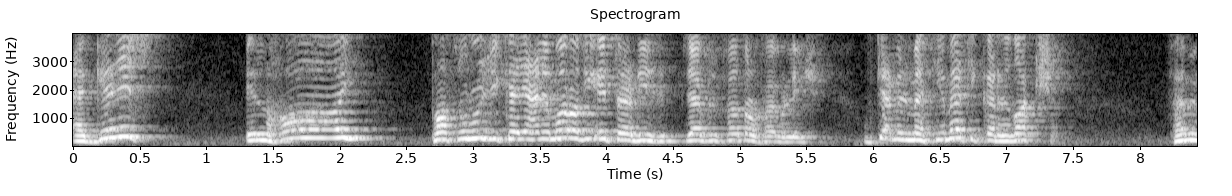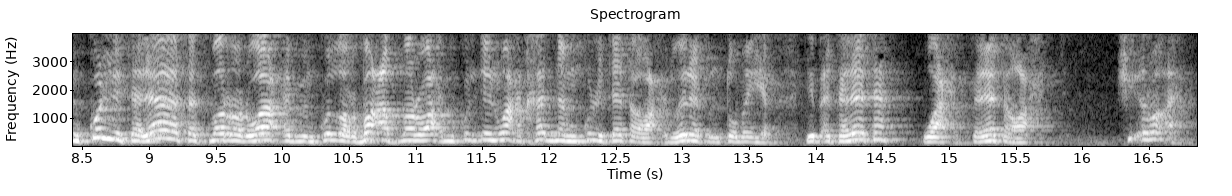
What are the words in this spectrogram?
against ال high pathological يعني مرضي atria زي في الفترة fibrillation وبتعمل mathematical reduction فمن كل ثلاثة تمرر واحد من كل أربعة تمرر واحد من كل اثنين واحد خدنا من كل ثلاثة واحد وهنا 300 يبقى ثلاثة واحد ثلاثة واحد. شيء رائع.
